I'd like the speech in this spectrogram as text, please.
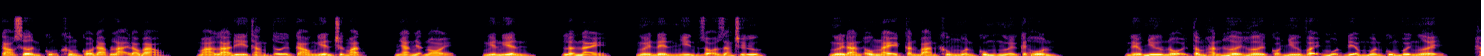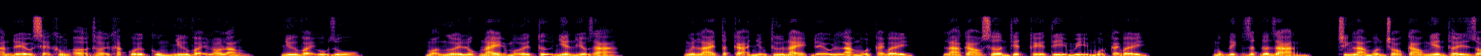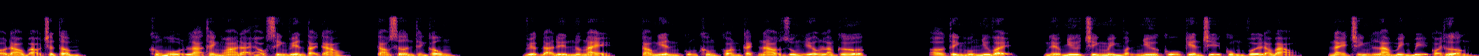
Cao Sơn cũng không có đáp lại đào bảo, mà là đi thẳng tới Cao Nghiên trước mặt, nhàn nhạt nói, nghiên nghiên, lần này, ngươi nên nhìn rõ ràng chứ. Người đàn ông này căn bản không muốn cùng ngươi kết hôn. Nếu như nội tâm hắn hơi hơi có như vậy một điểm muốn cùng với ngươi, hắn đều sẽ không ở thời khắc cuối cùng như vậy lo lắng, như vậy ủ rũ. Mọi người lúc này mới tự nhiên hiểu ra. Nguyên lai like tất cả những thứ này đều là một cái bẫy, là Cao Sơn thiết kế tỉ mỉ một cái bẫy. Mục đích rất đơn giản, chính là muốn cho Cao Nghiên thấy rõ đào bảo chân tâm. Không hổ là thanh hoa đại học sinh viên tài cao, Cao Sơn thành công. Việc đã đến nước này, Cao Nghiên cũng không còn cách nào dùng yêu làm cớ. Ở tình huống như vậy, nếu như chính mình vẫn như cũ kiên trì cùng với đào bảo, này chính là mình bị coi thường.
